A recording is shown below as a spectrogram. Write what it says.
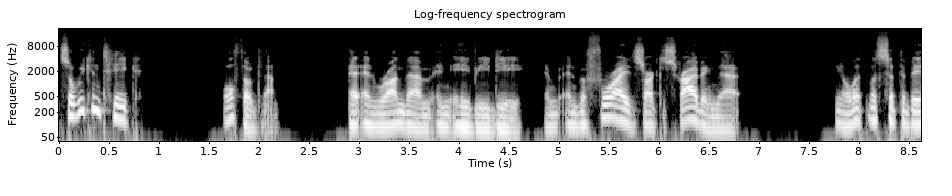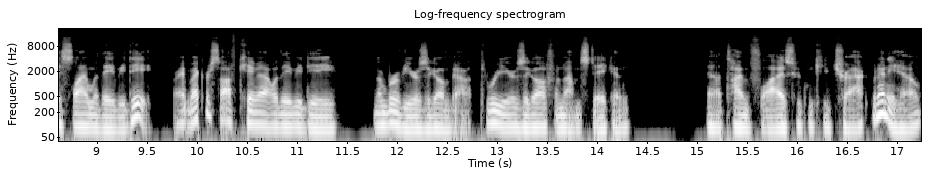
So we can take both of them and, and run them in AVD. And, and before I start describing that, you know, let, let's set the baseline with AVD, right? Microsoft came out with AVD a number of years ago, about three years ago, if I'm not mistaken. Uh, time flies, who can keep track? But anyhow,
